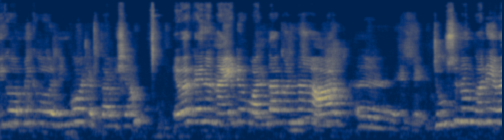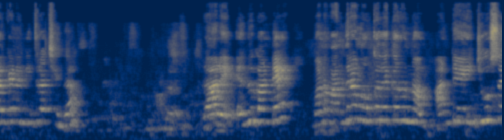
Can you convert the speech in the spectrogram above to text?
ఇగో మీకు ఇంకోటి చెప్తా విషయం. ఎవరికైనా నైట్ వంద కన్నా చూస్తున్నాం కానీ ఎవరికైనా నిద్ర వచ్చిందా? రాలే. ఎందుకంటే మనం అందరం ఒక్క దగ్గర ఉన్నాం. అంటే చూస్తే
